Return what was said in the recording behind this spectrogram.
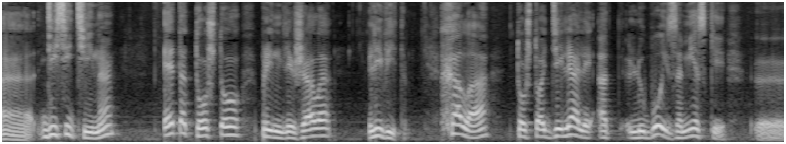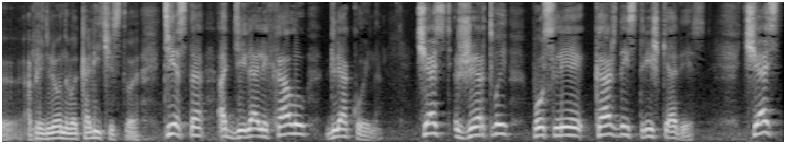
А, десятина – это то, что принадлежало левитам. Хала – то, что отделяли от любой замески э, определенного количества теста, отделяли халу для коина – часть жертвы после каждой стрижки овец, часть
